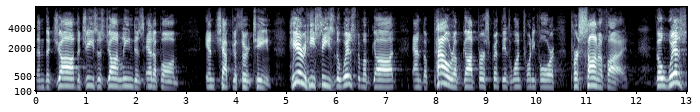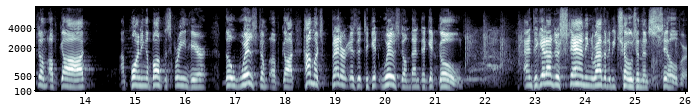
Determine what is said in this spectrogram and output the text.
than the John, the Jesus John leaned his head upon in chapter 13. Here he sees the wisdom of God and the power of God, 1 Corinthians 1:24, personified. The wisdom of God, I'm pointing above the screen here, the wisdom of God. How much better is it to get wisdom than to get gold? And to get understanding rather to be chosen than silver.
